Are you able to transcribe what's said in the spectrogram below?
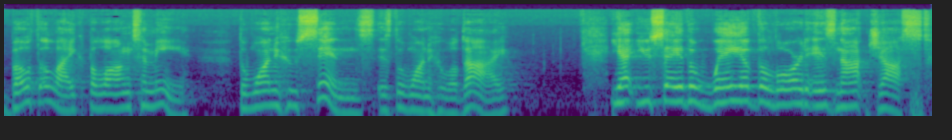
Both alike belong to me. The one who sins is the one who will die. Yet you say, The way of the Lord is not just.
